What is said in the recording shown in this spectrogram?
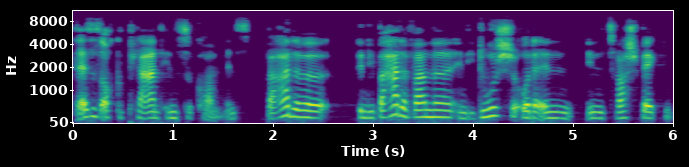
da ist es auch geplant hinzukommen. Ins Bade, in die Badewanne, in die Dusche oder in, ins Waschbecken.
